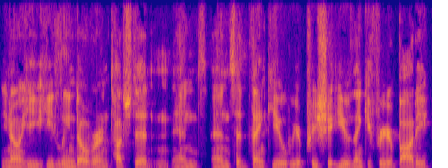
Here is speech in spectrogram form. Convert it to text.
You know, he he leaned over and touched it and and, and said, "Thank you. We appreciate you. Thank you for your body."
